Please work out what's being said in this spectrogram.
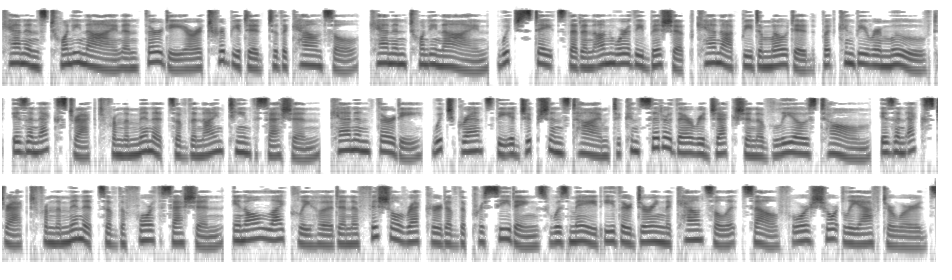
canons 29 and 30 are attributed to the council. Canon 29, which states that an unworthy bishop cannot be demoted but can be removed, is an extract from the minutes of the 19th session. Canon 30, which grants the Egyptians time to consider their rejection of Leo's tome, is an extract from the minutes of the fourth session. In all likelihood, an official record of the proceedings was made either during the council itself or shortly afterwards.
